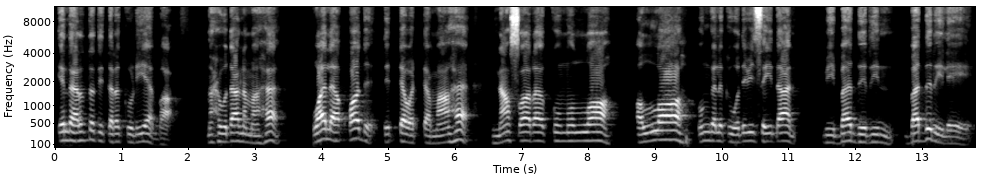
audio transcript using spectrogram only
என்ற அர்த்தத்தை தரக்கூடிய பா. நஹ் உதாரணமாக வலகது திட்டவட்டமாக நசரகுமுல்லாஹ் அல்லாஹ் உங்களுக்கு உதவி செய்தான் பி பத்ரின் பத்ரிலே.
